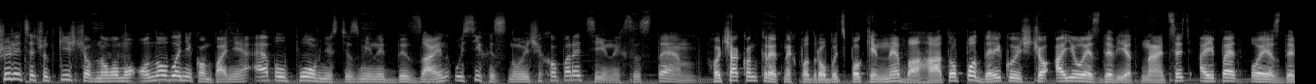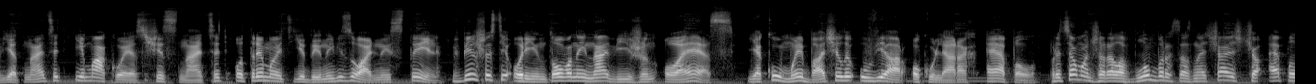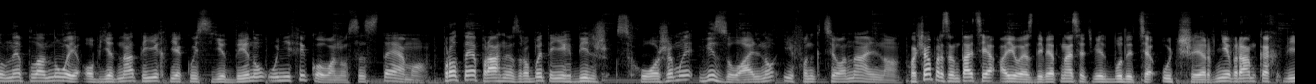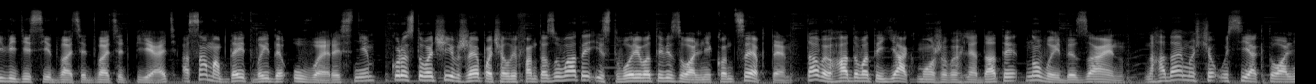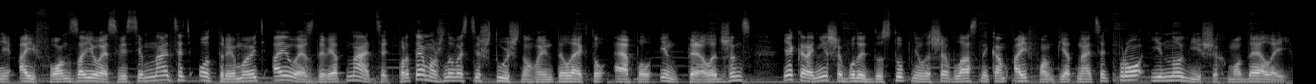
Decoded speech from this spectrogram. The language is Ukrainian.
Ширяться чутки, що в новому оновленні компанія Apple повністю змінить дизайн усіх існуючих операційних систем. Хоча конкретних подробиць поки небагато, подейкують, що iOS 19, iPad OS 19 і macOS 16 отримають єдиний візуальний стиль, в більшості орієнтований на Vision OS, яку ми бачили у VR-окулярах Apple. При цьому джерела в Bloomberg зазначають, що Apple не планує об'єднати їх в якусь єдину уніфіковану систему, проте прагне зробити їх більш схожими візуально і функціонально. Хоча презентація iOS 19 відбудеться у червні в рамках VVDC 2025, а сам апдейт вийде у вересні, користувачі вже почали фантазувати і створювати візуальні концепти та вигадувати, як може виглядати новий дизайн. Нагадаємо, що усі актуальні iPhone з iOS 18 отримують iOS 19, проте можливості штучного інтелекту Apple Intelligence, як і раніше, будуть доступні лише власникам iPhone 15 Pro і новіших моделей.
